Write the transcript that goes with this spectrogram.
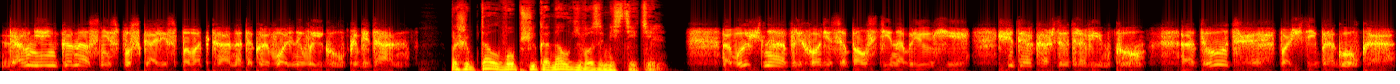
«Давненько нас не спускали с поводка на такой вольный выгул, капитан», прошептал в общий канал его заместитель. «Обычно приходится ползти на брюхе, считая каждую травинку, а тут э, почти прогулка».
